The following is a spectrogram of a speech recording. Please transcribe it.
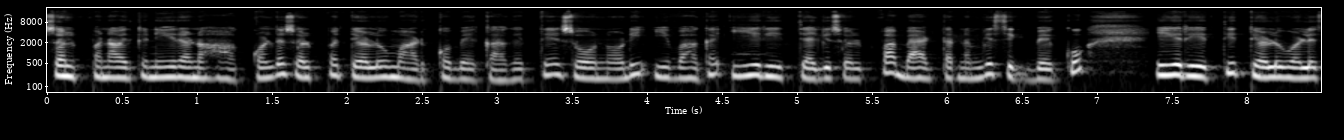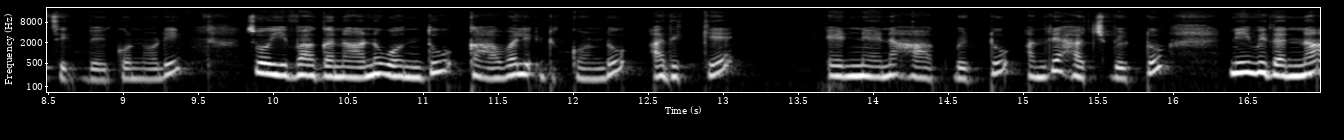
ಸ್ವಲ್ಪ ನಾವು ಅದಕ್ಕೆ ನೀರನ್ನು ಹಾಕ್ಕೊಳ್ದೆ ಸ್ವಲ್ಪ ತೆಳು ಮಾಡ್ಕೋಬೇಕಾಗತ್ತೆ. ಸೊ ನೋಡಿ, ಇವಾಗ ಈ ರೀತಿಯಾಗಿ ಸ್ವಲ್ಪ ಬ್ಯಾಟರ್ ನಮಗೆ ಸಿಗಬೇಕು. ಈ ರೀತಿ ತೆಳುವಳೆ ಸಿಗಬೇಕು ನೋಡಿ. ಸೊ ಇವಾಗ ನಾನು ಒಂದು ಕಾವಲಿ ಇಟ್ಕೊಂಡು ಅದಕ್ಕೆ ಎಣ್ಣೆನ ಹಾಕಿಬಿಟ್ಟು, ಅಂದರೆ ಹಚ್ಚಿಬಿಟ್ಟು ನೀವು ಇದನ್ನು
